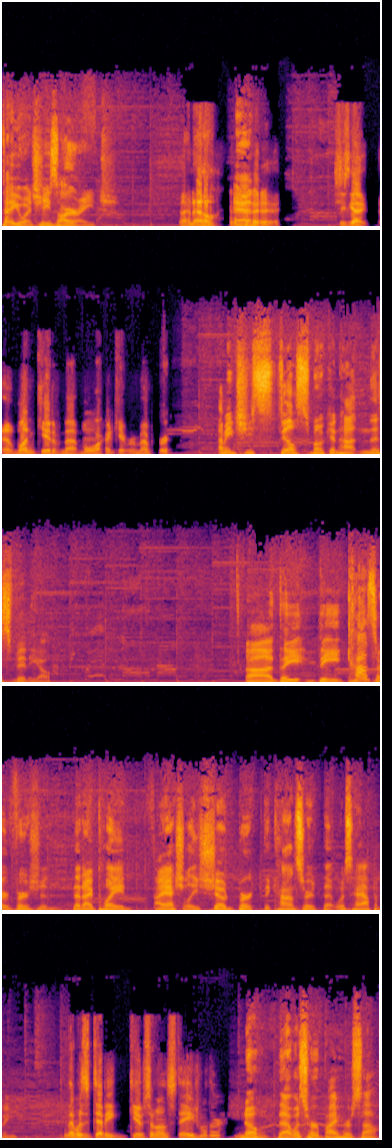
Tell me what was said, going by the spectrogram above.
Tell you what, she's our age. I know. And- she's got uh, one kid, if not more. I can't remember. I mean, she's still smoking hot in this video. Uh, the the concert version that I played, I actually showed Burke the concert that was happening. That was Debbie Gibson on stage with her. No, that was her by herself.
